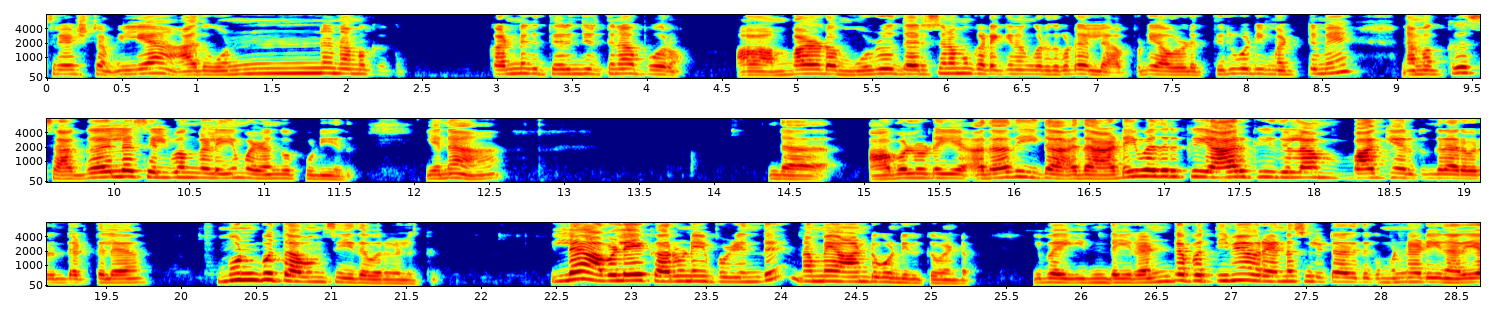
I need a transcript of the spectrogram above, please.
சிரேஷ்டம் இல்லையா? அது ஒன்று நமக்கு கண்ணுக்கு தெரிஞ்சிருச்சுன்னா போகிறோம் அம்பாளோட முழு தரிசனமும் கிடைக்கணுங்கிறது கூட இல்லை. அப்படி அவளோட திருவடி மட்டுமே நமக்கு சகல செல்வங்களையும் வழங்கக்கூடியது. ஏன்னா இந்த அவளுடைய அதாவது இதை அதை அடைவதற்கு யாருக்கு இதெல்லாம் பாக்கியம் இருக்குங்கிறார் அவர் இந்த இடத்துல? முன்பு தவம் செய்தவர்களுக்கு. இல்லை அவளே கருணை பொழிந்து நம்மை ஆண்டு கொண்டிருக்க வேண்டும். இவ இந்த ரெண்டை பத்தியுமே அவர் என்ன சொல்லிட்டார்? இதுக்கு முன்னாடி நிறைய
